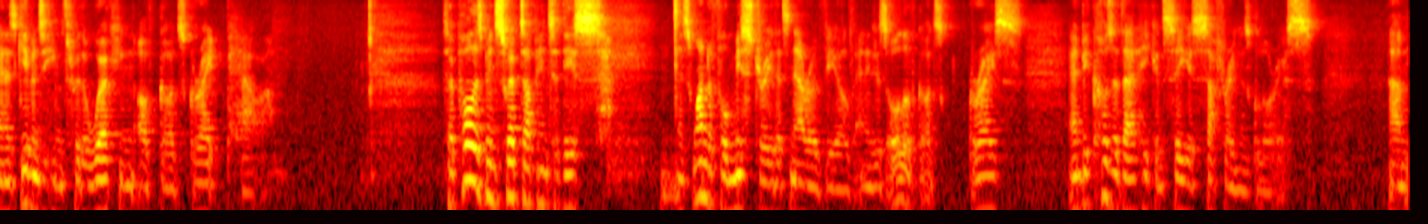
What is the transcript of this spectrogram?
and is given to him through the working of God's great power. So Paul has been swept up into this, this wonderful mystery that's now revealed, and it is all of God's grace, and because of that, he can see his suffering as glorious. Um,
